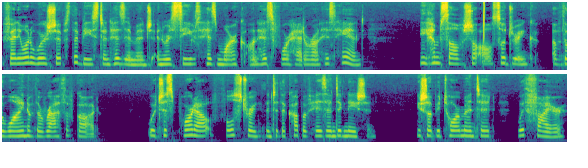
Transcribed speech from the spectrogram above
If anyone worships the beast and his image and receives his mark on his forehead or on his hand, he himself shall also drink of the wine of the wrath of God, which is poured out full strength into the cup of his indignation. He shall be tormented with fire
